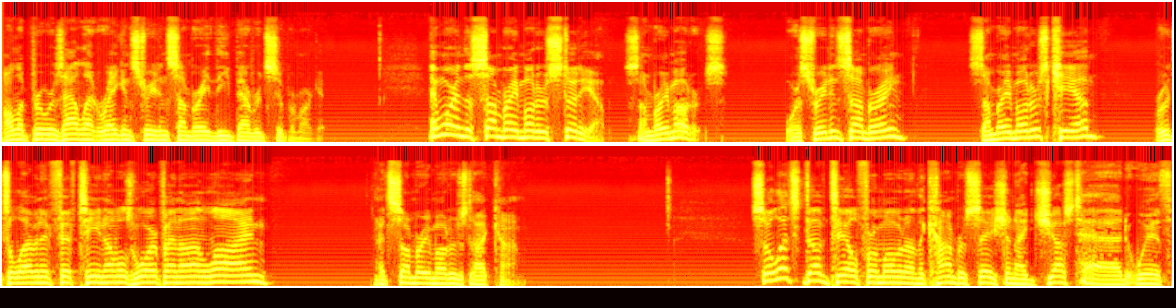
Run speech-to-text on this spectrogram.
All at Brewers Outlet, Reagan Street in Sunbury, the beverage supermarket. And we're in the Sunbury Motors studio. Sunbury Motors. 4th Street in Sunbury, Sunbury Motors Kia, routes 11 and 15, Hummels Wharf, and online at sunburymotors.com. So let's dovetail for a moment on the conversation I just had with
